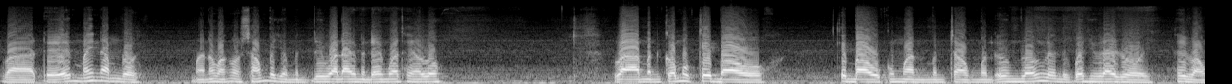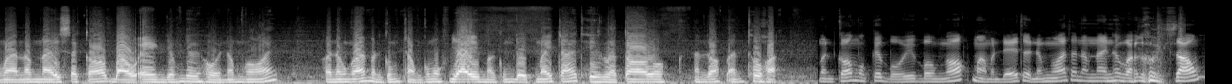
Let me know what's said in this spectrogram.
Và để mấy năm rồi mà nó vẫn còn sống, bây giờ mình đi qua đây mình đem qua theo luôn. Và mình có một cây bầu cây bầu của mình mình trồng, mình ươm lớn lên được bao nhiêu đây rồi. Hy vọng là năm nay sẽ có bầu en giống như hồi năm ngoái hồi năm ngoái mình cũng trồng có một dây mà cũng được mấy trái thì là to luôn. Anh rót anh thu hoạch. Mình có một cái bụi bồ ngót mà mình để từ năm ngoái tới năm nay nó vẫn còn sống.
